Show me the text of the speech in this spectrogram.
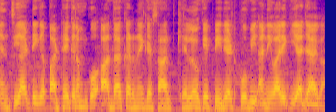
एनसीईआरटी के पाठ्यक्रम को आधा करने के साथ खेलों के पीरियड को भी अनिवार्य किया जाएगा।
